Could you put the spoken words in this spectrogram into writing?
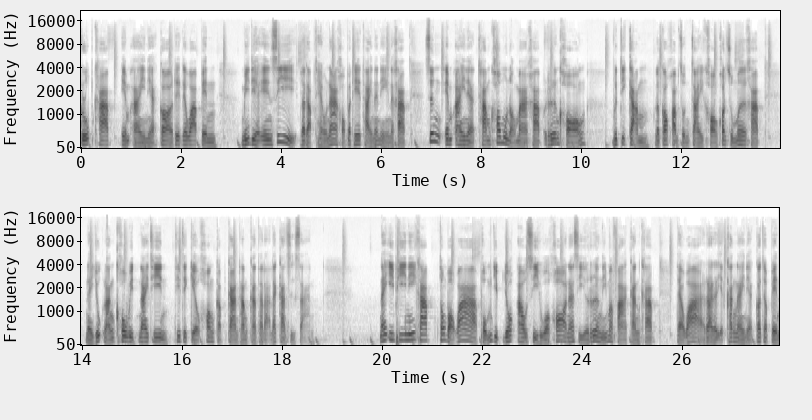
Group ครับ MI เนี่ยก็เรียกได้ว่าเป็น Media Agency ระดับแถวหน้าของประเทศไทยนั่นเองนะครับ ซึ่ง MI เนี่ยทำข้อมูลออกมาครับ เรื่องของ พฤติกรรม แล้วก็ความสนใจของคอน sumer ครับ ในยุคหลังโควิด -19 ที่จะเกี่ยวข้องกับการทำการตลาดและการสื่อสาร ใน EP นี้ครับ ต้องบอกว่าผมหยิบยกเอา 4 หัวข้อนะสเรื่องนี้มาฝากกันครับ แต่ว่ารายละเอียดข้างในเนี่ยก็จะเป็น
